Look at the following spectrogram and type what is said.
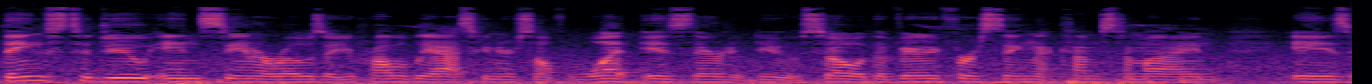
things to do in Santa Rosa, you're probably asking yourself, what is there to do? So the very first thing that comes to mind is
